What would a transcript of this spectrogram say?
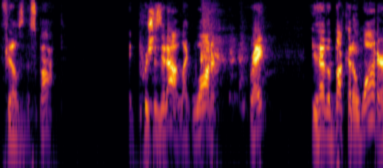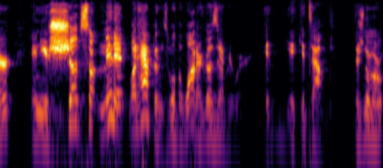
fills the spot. It pushes it out like water, right? You have a bucket of water and you shove something in it. What happens? Well, the water goes everywhere. It, it gets out. There's no more.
